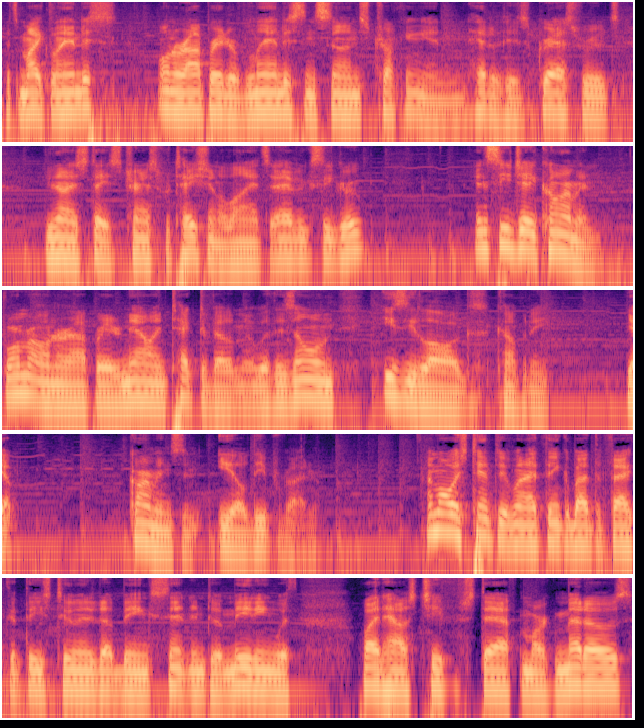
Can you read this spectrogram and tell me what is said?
That's Mike Landis, owner operator of Landis and Sons Trucking and head of his grassroots United States Transportation Alliance advocacy group, and CJ Carmen, former owner operator now in tech development with his own Easy Logs company. Yep, Carmen's an ELD provider. I'm always tempted when I think about the fact that these two ended up being sent into a meeting with White House Chief of Staff Mark Meadows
